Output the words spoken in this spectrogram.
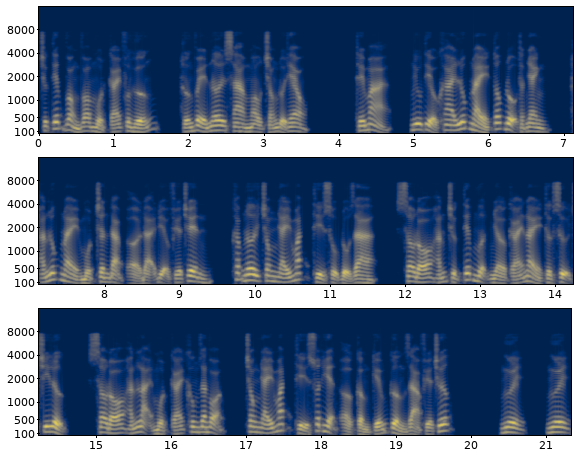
trực tiếp vòng vo một cái phương hướng, hướng về nơi xa mau chóng đuổi theo. Thế mà, Ngưu Tiểu Khai lúc này tốc độ thật nhanh, hắn lúc này một chân đạp ở đại địa phía trên, khắp nơi trong nháy mắt thì sụp đổ ra, sau đó hắn trực tiếp mượn nhờ cái này thực sự chi lực, sau đó hắn lại một cái không gian vọt, trong nháy mắt thì xuất hiện ở cầm kiếm cường giả phía trước. Ngươi, ngươi,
